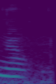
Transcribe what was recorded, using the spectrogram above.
No.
